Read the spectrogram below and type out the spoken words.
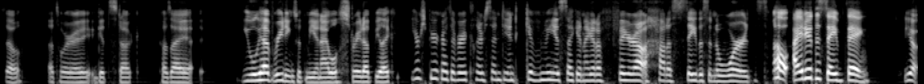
So that's where I get stuck because I, you will have readings with me, and I will straight up be like, "Your spirit guides are very clairsentient. Give me a second. I gotta figure out how to say this into words." Oh, I do the same thing. Yeah.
